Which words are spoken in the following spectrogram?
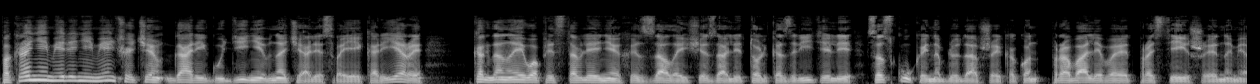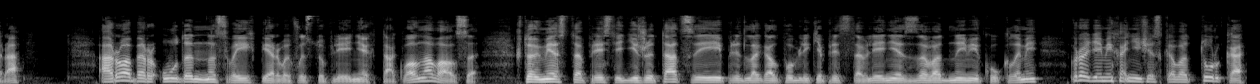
По крайней мере, не меньше, чем Гарри Гудини в начале своей карьеры, когда на его представлениях из зала исчезали только зрители, со скукой наблюдавшие, как он проваливает простейшие номера — а Робер Уден на своих первых выступлениях так волновался, что вместо престидижитации предлагал публике представления с заводными куклами, вроде механического турка,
